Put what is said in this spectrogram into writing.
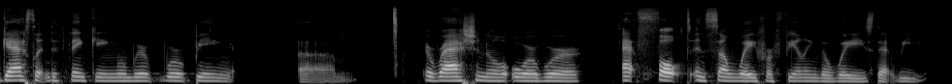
gaslit into thinking when we're we're being um irrational or we're at fault in some way for feeling the ways that we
